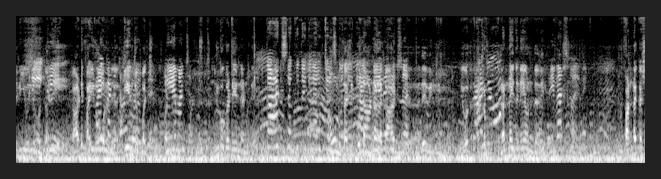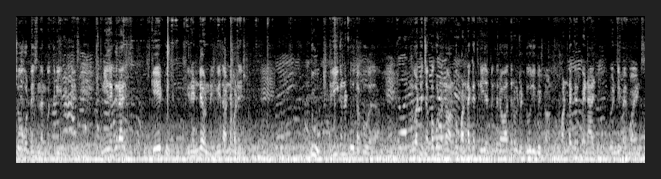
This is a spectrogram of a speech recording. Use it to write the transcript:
త్రీ యూనియన్ మొత్తం. కాబట్టి ఫైవ్ లోపల గేమ్ చెప్పచ్చు. ఇంకొకటి ఏంటంటే? కార్డ్స్ తగ్గుతాయి కదా అది అవును తగ్గిపోతా ఉండాలి కార్డ్స్. అదే విన్నింగ్ ఎవరు అట్లా రన్ అయితేనే ఉంటుంది. ఇప్పుడు పండగ షో కొట్టేసింది అనుకో త్రీ పెట్టేసి నీ దగ్గర కే టూ ఈ రెండే ఉన్నాయి. మిగతా అన్ని పడేసినాం టూ త్రీ కన్నా టూ తక్కువ కదా. నువ్వు అట్లా చెప్పకుండా ఉన్నావు అనుకో పండగ త్రీ చెప్పిన తర్వాత నువ్వు ఇట్లా టూ చూపించినావు అనుకో పండగ పెనాల్టీ ట్వంటీ ఫైవ్ పాయింట్స్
